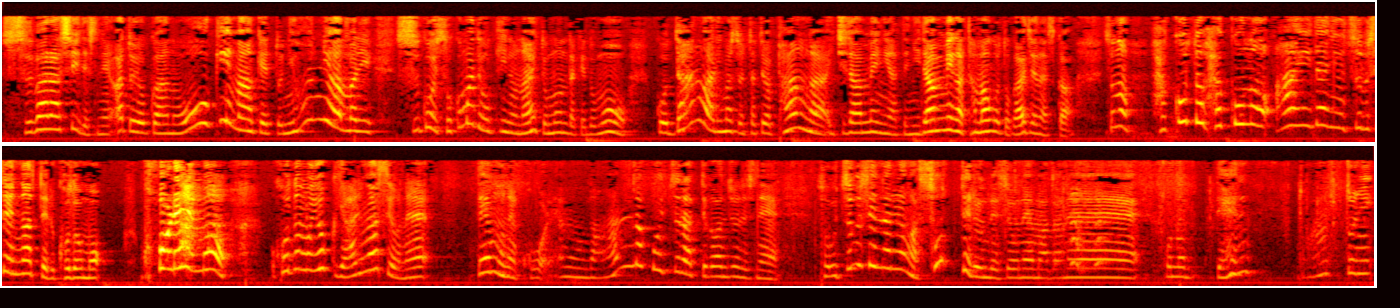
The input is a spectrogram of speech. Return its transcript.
素晴らしいですね。あとよくあの大きいマーケット日本にはあんまりすごいそこまで大きいのないと思うんだけどもこう段がありますよ。ね例えばパンが1段目にあって2段目が卵とかあるじゃないですか。その箱と箱の間にうつ伏せになってる子供。これも子供よくやりますよね。でもねこれもなんだこいつらって感じのですね。そううつ伏せになりながら反ってるんですよねまたね。この本当に。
